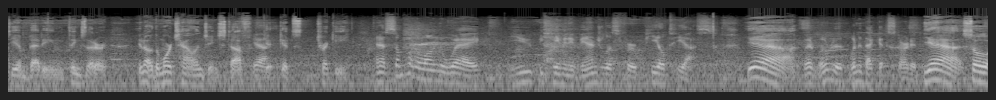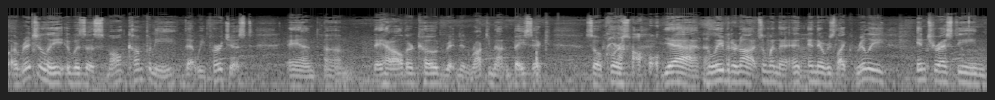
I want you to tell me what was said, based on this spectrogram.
de-embedding, things that are, you know, the more challenging stuff Yeah. get, gets tricky. And at some point along the way, you became an evangelist for PLTS. Yeah. When, when, did, when did that get started? Yeah, so originally it was a small company that we purchased, and um, they had all their code written in Rocky Mountain Basic. So of course, Wow. yeah, believe it or not. So when the and, and there was like really interesting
